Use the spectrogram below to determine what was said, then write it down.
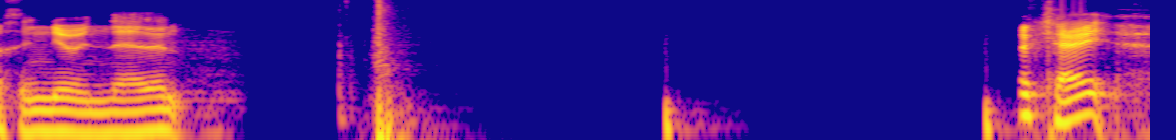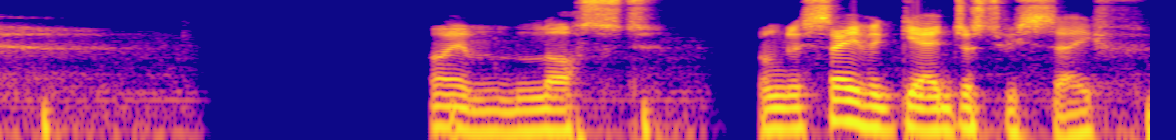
Nothing new in there then. Okay. I am lost. I'm going to save again just to be safe.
